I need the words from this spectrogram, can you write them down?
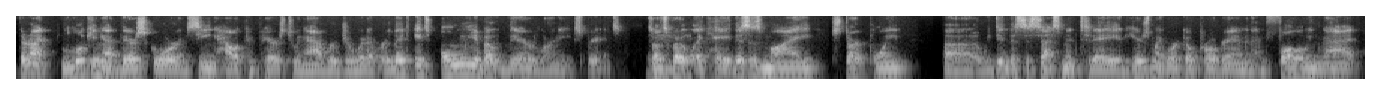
they're not looking at their score and seeing how it compares to an average or whatever. It's only about their learning experience. So it's about like hey this is my start point. Uh, we did this assessment today and here's my workout program and i'm following that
